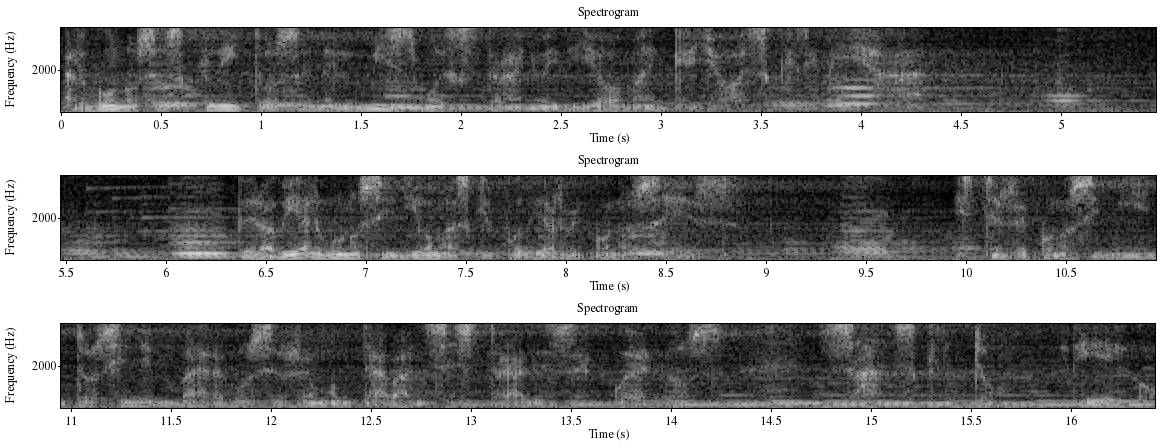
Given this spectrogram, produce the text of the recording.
Algunos escritos en el mismo extraño idioma en que yo escribía. Pero había algunos idiomas que podía reconocer. Este reconocimiento, sin embargo, se remontaba a ancestrales recuerdos. Sánscrito, griego,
